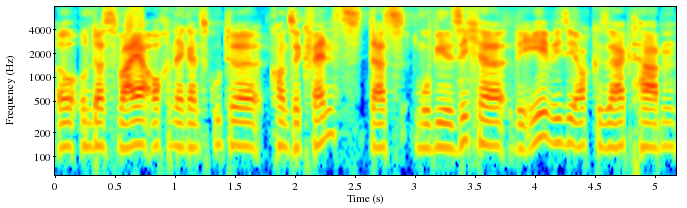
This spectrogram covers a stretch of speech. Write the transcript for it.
und das war ja auch eine ganz gute Konsequenz, dass mobilsicher.de, wie Sie auch gesagt haben,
